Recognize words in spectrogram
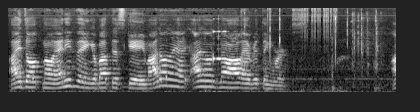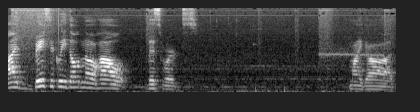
I don't know anything about this game. I don't know, I don't know how everything works. I basically don't know how this works. My god.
